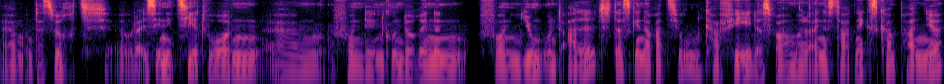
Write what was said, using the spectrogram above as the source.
Ähm, und das wird äh, oder ist initiiert worden ähm, von den Gründerinnen von Jung und Alt, das Generationencafé. Das war mal eine Start Next Kampagne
